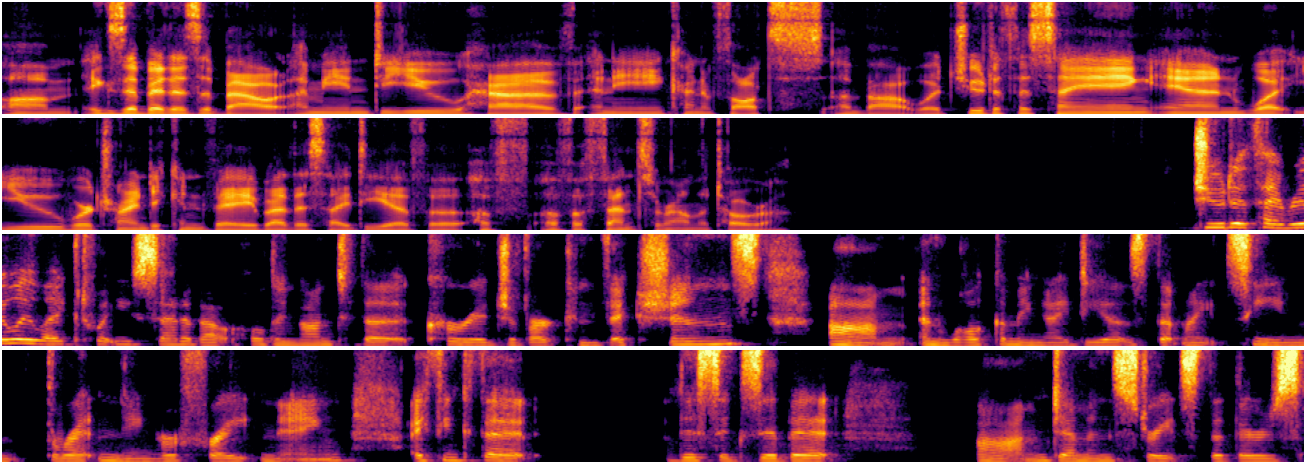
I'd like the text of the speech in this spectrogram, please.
um, exhibit is about. I mean, do you have any kind of thoughts about what Judith is saying and what you were trying to convey by this idea of a of, of a fence around the Torah? Judith, I really liked what you said about holding on to the courage of our convictions um, and welcoming ideas that might seem threatening or frightening. I think that this exhibit um, demonstrates that there's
